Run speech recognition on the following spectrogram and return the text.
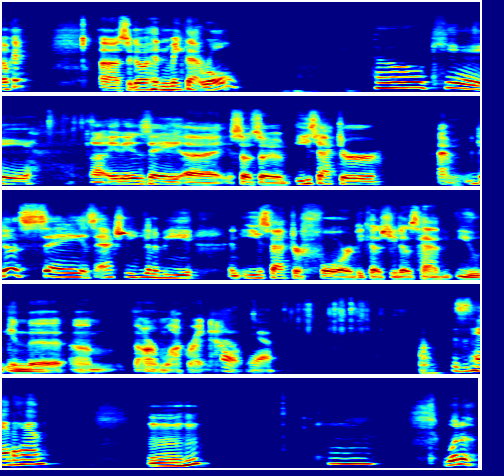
Okay. Uh, so go ahead and make that roll. Okay. Uh, it is a uh, so it's a ease factor. I'm gonna say it's actually gonna be an ease factor four because she does have you in the um the arm lock right now. Oh yeah. This is hand to hand. Mm-hmm. Okay. One of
